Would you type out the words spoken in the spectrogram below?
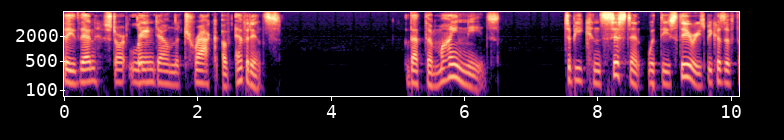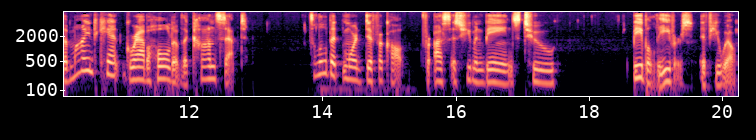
They then start laying down the track of evidence that the mind needs to be consistent with these theories because if the mind can't grab a hold of the concept, it's a little bit more difficult for us as human beings to be believers, if you will.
